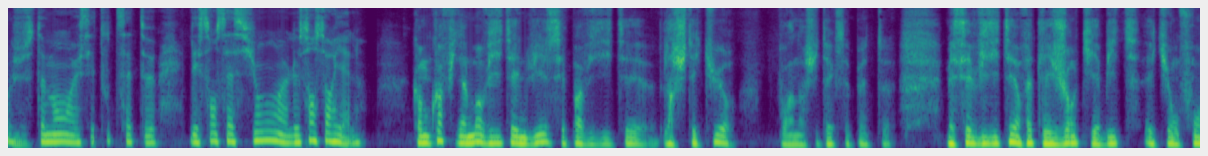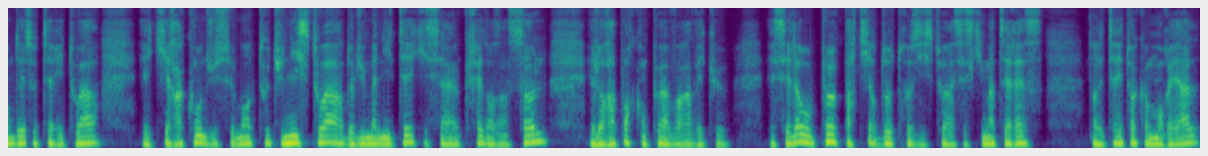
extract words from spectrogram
justement. C'est toutes cette, euh, les sensations, euh, le sensoriel. Comme quoi, finalement, visiter une ville, c'est pas visiter l'architecture pour un architecte, ça peut être. Mais c'est visiter en fait les gens qui habitent et qui ont fondé ce territoire et qui racontent justement toute une histoire de l'humanité qui s'est ancrée dans un sol et le rapport qu'on peut avoir avec eux. Et c'est là où peut partir d'autres histoires. C'est ce qui m'intéresse dans des territoires comme Montréal.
